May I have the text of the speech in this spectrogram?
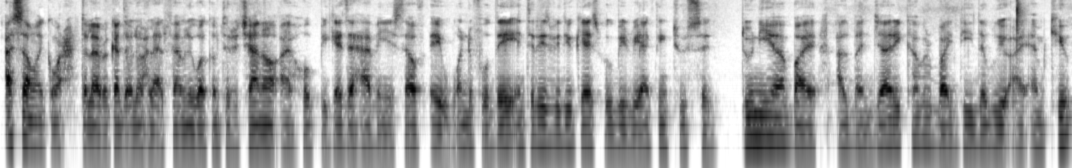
Assalamualaikum warahmatullahi wabarakatuh. Hello Halal family. Welcome to the channel. I hope you guys are having yourself a wonderful day. In today's video guys we'll be reacting to Sedunia by Al-Banjari cover by DWIMQ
